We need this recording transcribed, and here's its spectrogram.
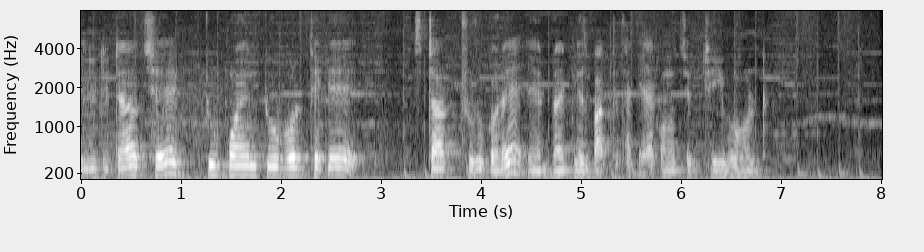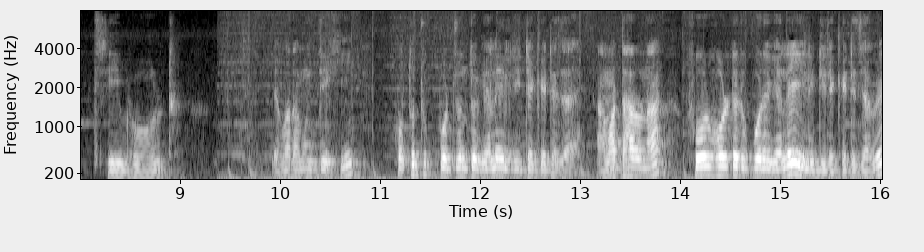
এলইডিটা হচ্ছে টু পয়েন্ট টু ভোল্ট থেকে স্টার্ট শুরু করে, এর ব্রাইটনেস বাড়তে থাকে। এখন হচ্ছে থ্রি ভোল্ট থ্রি ভোল্ট এবার আমি দেখি কতটুক পর্যন্ত গেলে এলইডিটা কেটে যায়। আমার ধারণা ফোর ভোল্টের উপরে গেলে এলইডিটা কেটে যাবে।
